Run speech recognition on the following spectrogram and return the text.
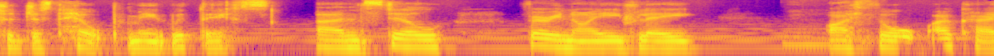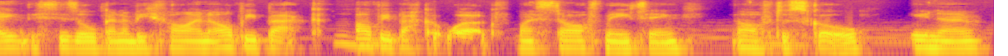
to just help me with this. And still very naively, Yeah. I thought, okay, this is all going to be fine. I'll be back. I'll be back at work for my staff meeting after school, you know.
